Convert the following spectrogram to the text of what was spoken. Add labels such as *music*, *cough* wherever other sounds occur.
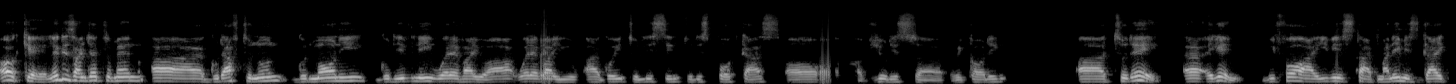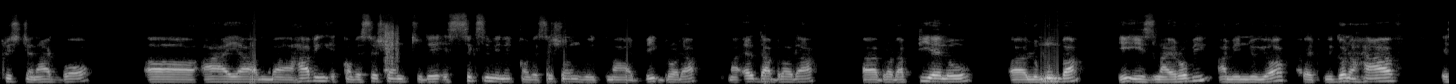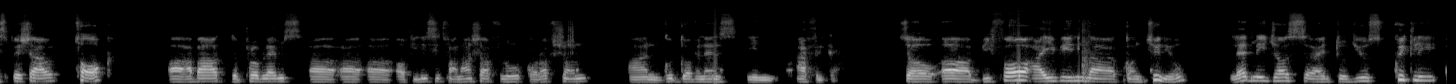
Okay, ladies and gentlemen, uh, good afternoon, good morning, good evening, wherever you are, wherever you are going to listen to this podcast or view this uh, recording. Uh, today, uh, again, before I even start, my name is Guy Christian Agbo. Uh, I am uh, having a conversation today, a 60 minute conversation with my big brother, my elder brother, brother PLO Lumumba. He is Nairobi, I'm in New York, but we're going to have a special talk uh, about the problems uh, uh, uh, of illicit financial flow, corruption, and good governance in Africa. So uh, before I even continue, let me just introduce quickly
